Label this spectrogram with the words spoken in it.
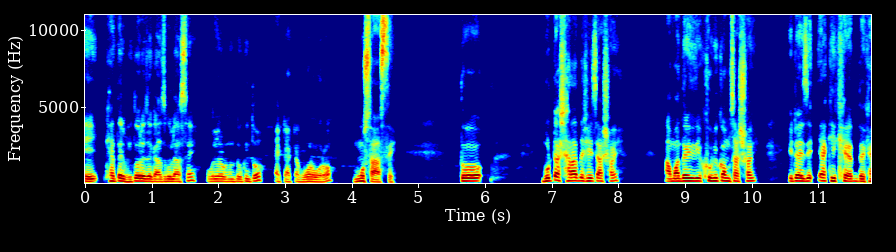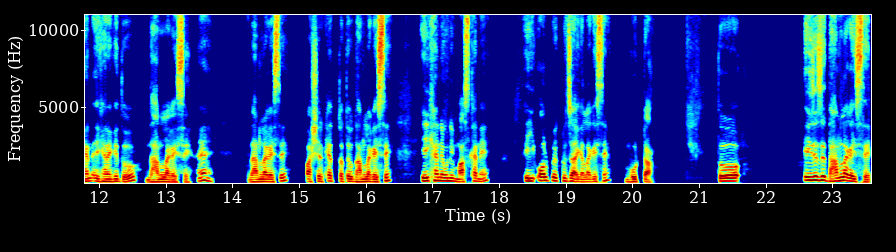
এই ক্ষেতের ভিতরে যে গাছগুলো আছে, ওগুলোর মধ্যেও কিন্তু একটা একটা বড় বড় মোসা আছে। তো ভুট্টা সারা দেশেই চাষ হয়, আমাদের এদিকে খুবই কম চাষ হয়। এটা যে একই ক্ষেত, দেখেন, এখানে কিন্তু ধান লাগাইছে হ্যাঁ? ধান লাগাইছে, পাশের ক্ষেতটাতেও ধান লাগাইছে। এইখানে উনি মাঝখানে এই অল্প একটু জায়গা লাগাইছে ভুট্টা। তো এই যে যে ধান লাগাইছে,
